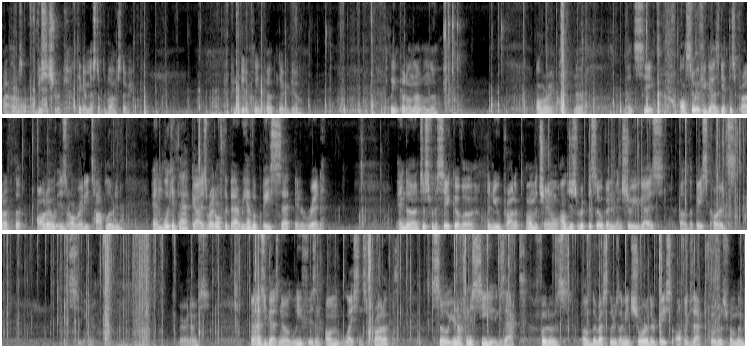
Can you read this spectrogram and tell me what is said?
Wow, that was a vicious rip. I think I messed up the box there. Couldn't get a clean cut. There we go. Clean cut on that one, though. All right, now, let's see. Also, if you guys get this product, the auto is already top loaded. And look at that, guys. Right off the bat, we have a base set in red. And uh, just for the sake of uh, the new product on the channel, I'll just rip this open and show you guys uh, the base cards. Let's see here. Very nice. Now, as you guys know, Leaf is an unlicensed product, so you're not going to see exact photos of the wrestlers. I mean, sure, they're based off exact photos from them,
